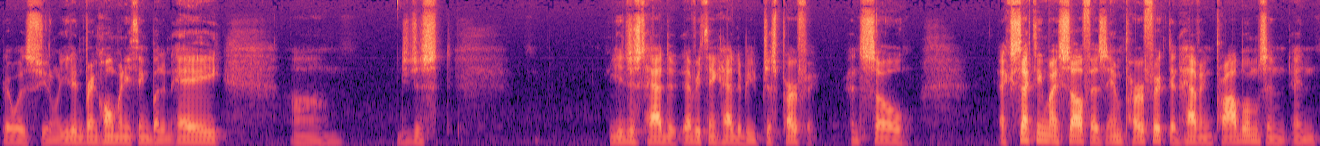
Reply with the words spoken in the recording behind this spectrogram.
There was you know you didn't bring home anything but an A. Um, you just you just had to everything had to be just perfect. And so accepting myself as imperfect and having problems and, and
